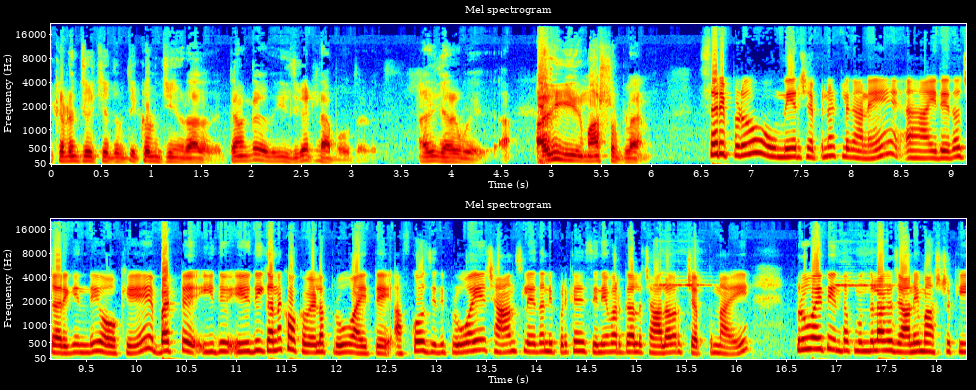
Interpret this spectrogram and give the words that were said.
ఇక్కడ నుంచి వచ్చే తప్పితే ఇక్కడ నుంచి ఏం రాదు కనుక ఈజీగా ట్రాప్ అవుతాడు. అది జరగబోయేది. అది ఈ మాస్టర్ ప్లాన్. సార్ ఇప్పుడు మీరు చెప్పినట్లుగానే ఇదేదో జరిగింది ఓకే. బట్ ఇది ఇది కనుక ఒకవేళ ప్రూవ్ అయితే అఫ్కోర్స్ ఇది ప్రూవ్ అయ్యే ఛాన్స్ లేదని ఇప్పటికే సినీ వర్గాలు చాలా వరకు చెప్తున్నాయి. ప్రూవ్ అయితే ఇంతకు ముందులాగా జానీ మాస్టర్కి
